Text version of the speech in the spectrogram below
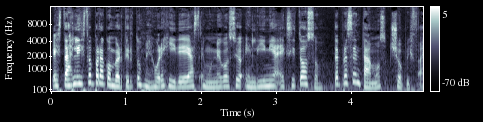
¿Estás listo para convertir tus mejores ideas en un negocio en línea exitoso? Te presentamos Shopify.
